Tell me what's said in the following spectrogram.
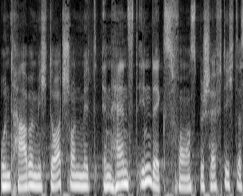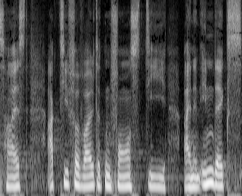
und habe mich dort schon mit Enhanced Index Fonds beschäftigt. Das heißt, aktiv verwalteten Fonds, die einen Index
